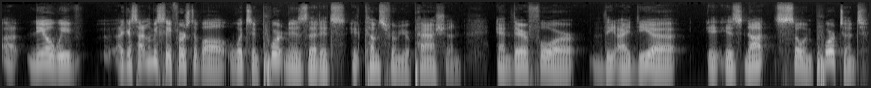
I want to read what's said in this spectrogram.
Uh, Neil, we've I guess I, let me say first of all, what's important is that it's it comes from your passion, and therefore the idea is not so important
